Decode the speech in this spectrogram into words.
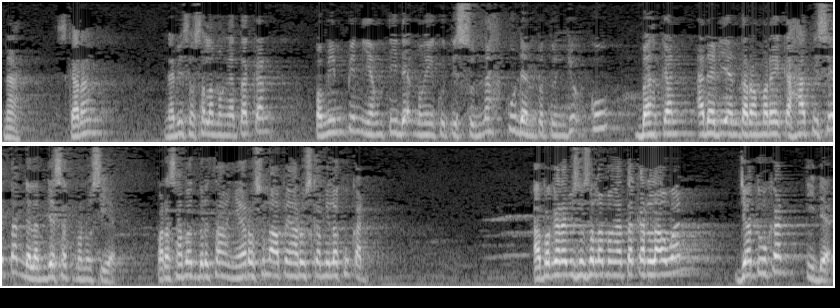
Nah, sekarang Nabi SAW mengatakan pemimpin yang tidak mengikuti sunnahku dan petunjukku bahkan ada di antara mereka hati setan dalam jasad manusia. Para sahabat bertanya, ya Rasulullah apa yang harus kami lakukan? Apakah Nabi SAW mengatakan lawan, jatuhkan? Tidak.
